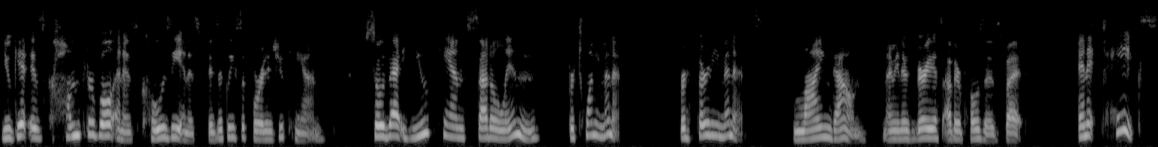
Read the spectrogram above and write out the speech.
you get as comfortable and as cozy and as physically supported as you can so that you can settle in for 20 minutes, for 30 minutes, lying down. I mean, there's various other poses, but, and it takes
